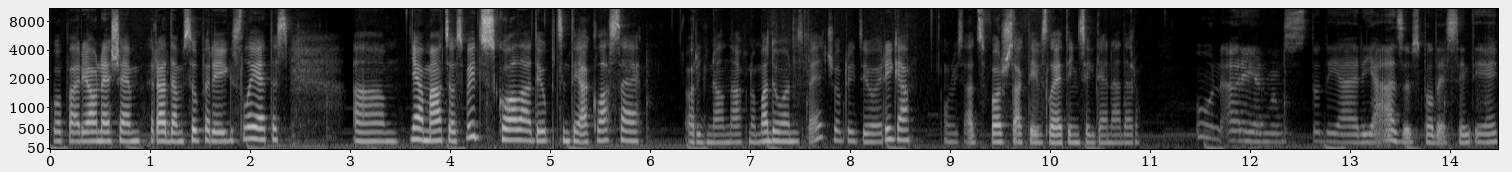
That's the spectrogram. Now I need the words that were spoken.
kopā ar jauniešiem radām superīgas lietas. Um, jā, mācos vidusskolā, 12. klasē. Oriģināli nāk no Madonas, bet šobrīd dzīvoju Rīgā un visādas foršas aktīvas lietiņas ikdienā daru. Un arī ar mums studijā ir Jāzeps. Paldies, Sintījai.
